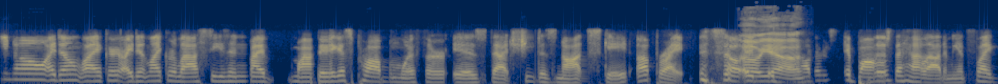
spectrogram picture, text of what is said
you know, I don't like her. I didn't like her last season. My my biggest problem with her is that she does not skate upright. So Oh, it, yeah. it bothers it bothers the hell out of me. It's like,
